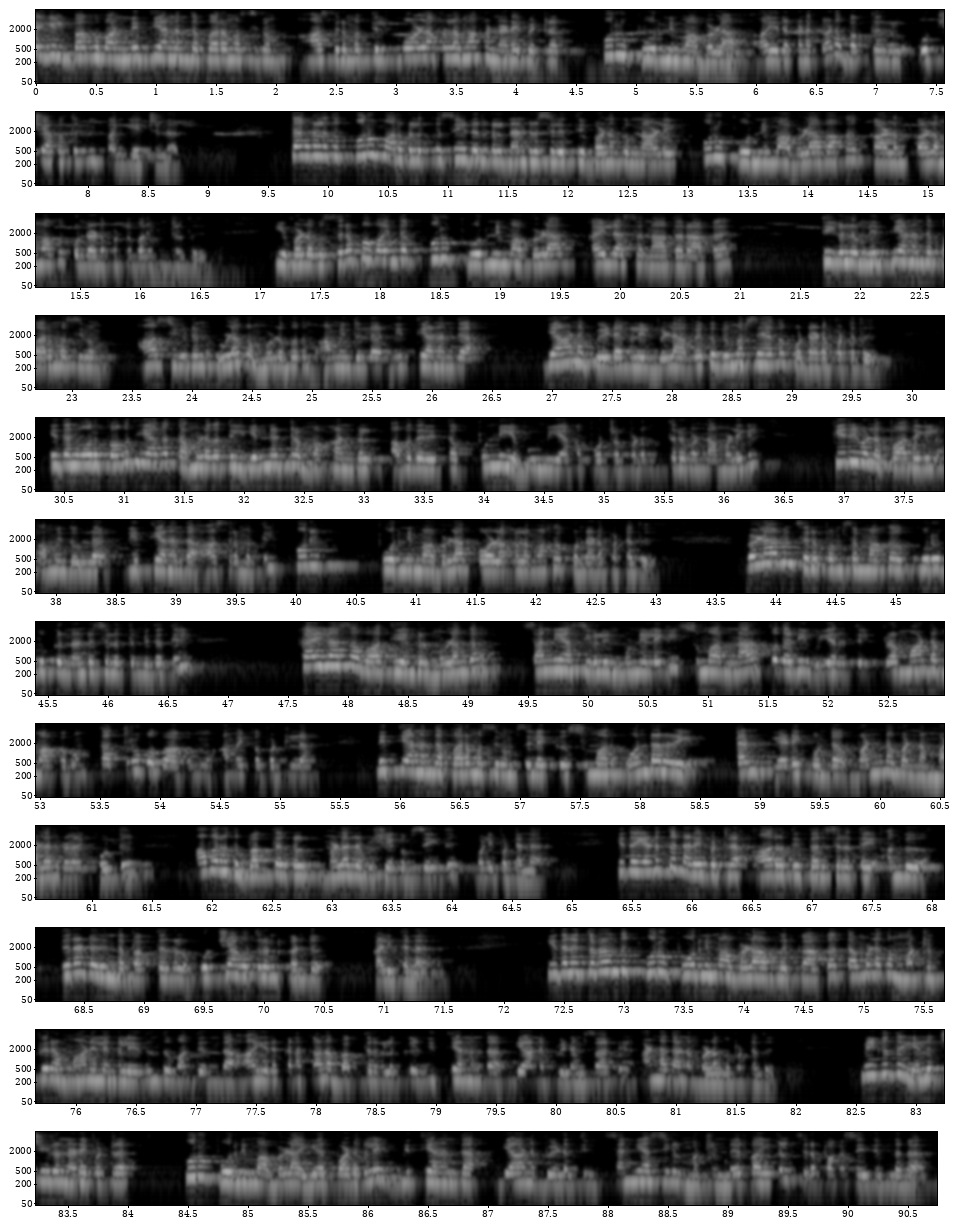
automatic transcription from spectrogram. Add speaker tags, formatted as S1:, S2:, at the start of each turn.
S1: திருவண்ணாமலையில் பகவான் நித்யானந்த பரமசிவம் ஆசிரமத்தில் கோலாகலமாக நடைபெற்ற குரு பூர்ணிமா விழா ஆயிரக்கணக்கான பக்தர்கள் உற்சாகத்துடன் பங்கேற்றனர். தங்களது குருமார்களுக்கு சீடர்கள் நன்றி செலுத்தி வணங்கும் நாளை குரு பூர்ணிமா விழாவாக காலம் காலமாக கொண்டாடப்பட்டு வருகின்றது. இவ்வளவு சிறப்பு வாய்ந்த குரு பூர்ணிமா விழா கைலாசநாதராக திகழும் நித்யானந்த பரமசிவம் ஆசியுடன் உலகம் முழுவதும் அமைந்துள்ள நித்யானந்த தியான பீடங்களில் விழா வெகு விமர்சையாக கொண்டாடப்பட்டது. இதன் ஒரு பகுதியாக தமிழகத்தில் எண்ணற்ற மகான்கள் அவதரித்த புண்ணிய பூமியாக போற்றப்படும் திருவண்ணாமலையில் கிரிவல பாதையில் அமைந்துள்ள நித்யானந்த ஆசிரமத்தில் குரு பூர்ணிமா விழா கோலாகலமாக கொண்டாடப்பட்டது. விழாவின் சிறப்பம்சமாக குருவுக்கு நன்றி செலுத்தும் விதத்தில் கைலாச வாத்தியங்கள் முழங்க சன்னியாசிகளின் முன்னிலையில் சுமார் நாற்பது அடி உயரத்தில் பிரம்மாண்டமாகவும் தத்ரூபமாகவும் அமைக்கப்பட்டுள்ள நித்யானந்த பரமசிவம் சிலைக்கு சுமார் ஒன்றரை டன் எடை கொண்ட வண்ண வண்ண மலர்களை கொண்டு அவரது பக்தர்கள் மலர் அபிஷேகம் செய்து வழிபட்டனர். இதையடுத்து நடைபெற்ற ஆரத்தி தரிசனத்தை அங்கு திரண்டறிந்த பக்தர்கள் உற்சாகத்துடன் கண்டு கழித்தனர் இதனைத் தொடர்ந்து குரு பூர்ணிமா விழாவிற்காக தமிழகம் மற்றும் பிற மாநிலங்களிலிருந்து வந்திருந்த ஆயிரக்கணக்கான பக்தர்களுக்கு நித்யானந்தா தியான பீடம் சார்பில் அன்னதானம் வழங்கப்பட்டது. மிகுந்த எழுச்சியுடன் நடைபெற்ற குரு பூர்ணிமா விழா ஏற்பாடுகளை நித்யானந்தா தியான பீடத்தின் சன்னியாசிகள் மற்றும் நிர்வாகிகள் சிறப்பாக செய்திருந்தனர்.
